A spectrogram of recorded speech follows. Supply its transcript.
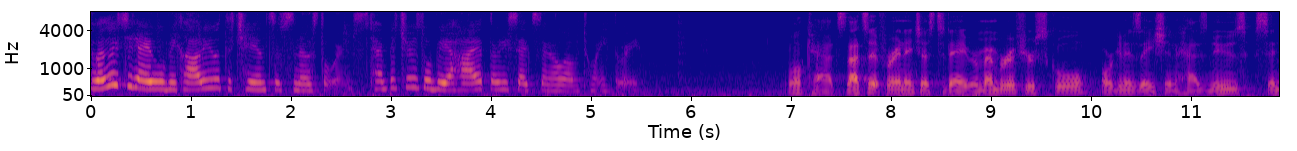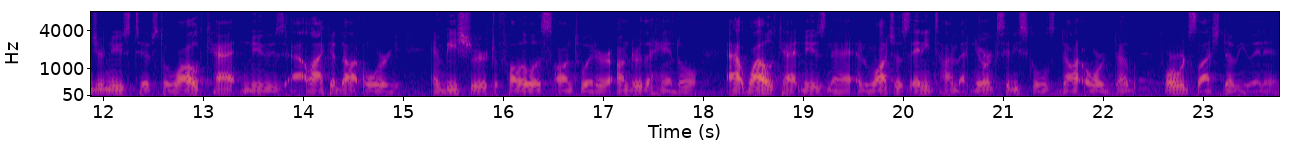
The weather today will be cloudy with a chance of snowstorms. Temperatures will be a high of 36 and a low of 23. Well, cats, that's it for NHS Today. Remember, if your school organization has news, send your news tips to wildcatnews at laca.org and be sure to follow us on Twitter under the handle at wildcatnewsnet and watch us anytime at newarkcityschools.org forward slash WNN.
